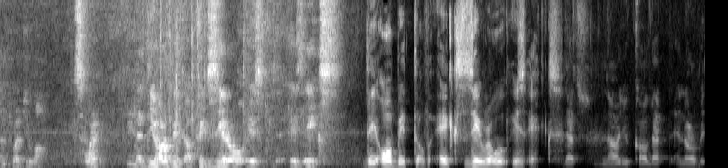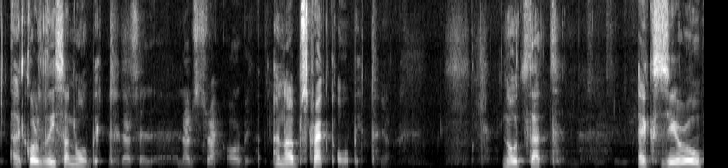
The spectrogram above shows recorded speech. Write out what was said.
That's what you want. Sorry. That the orbit of x zero is is x. The orbit of x zero is x. That's now you call that an orbit. I call this an orbit. That's a, an abstract orbit. An abstract orbit. Yeah. Note that x zero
